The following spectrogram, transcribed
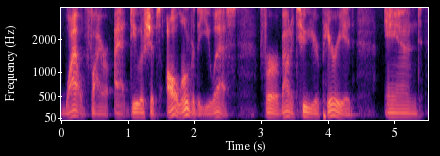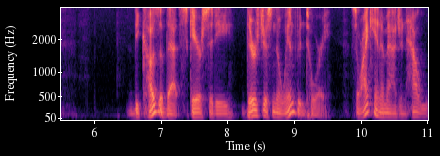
wildfire at dealerships all over the us for about a two year period. And because of that scarcity there's just no inventory. So i can't imagine how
